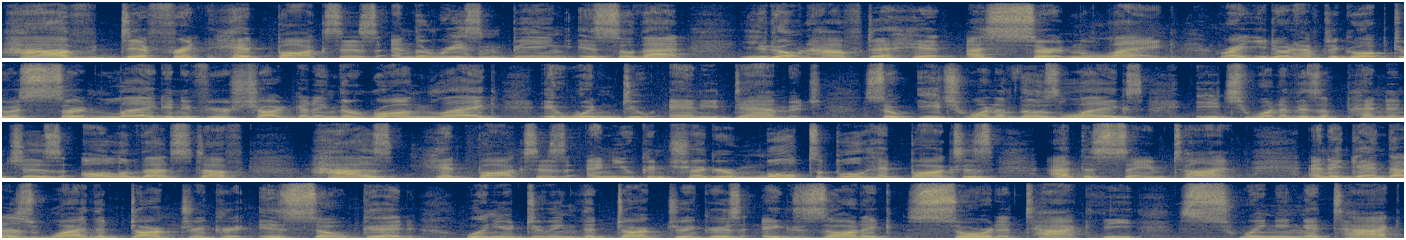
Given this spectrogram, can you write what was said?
have different hitboxes, and the reason being is so that you don't have to hit a certain leg, right? You don't have to go up to a certain leg, and if you're shotgunning the wrong leg, it wouldn't do any damage. So each one of those legs, each one of his appendages, all of that stuff has hitboxes, and you can trigger multiple hitboxes at the same time. And again, that is why the Dark Drinker is so good. When you're doing the Dark Drinker's exotic sword attack, the swinging attack,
